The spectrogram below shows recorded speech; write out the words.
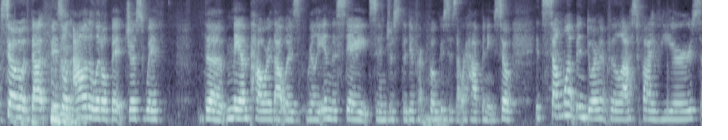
So that fizzled out a little bit just with the manpower that was really in the States and just the different focuses that were happening. So it's somewhat been dormant for the last five years.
